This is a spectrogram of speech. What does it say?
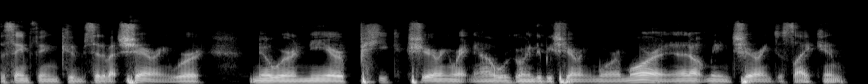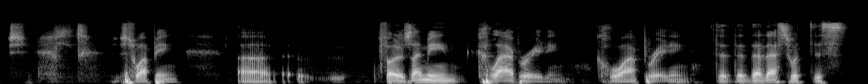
the same thing could be said about sharing. We're nowhere near peak sharing right now. We're going to be sharing more and more, and I don't mean sharing just like in swapping uh, photos. I mean collaborating, cooperating. That, that, that's what this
